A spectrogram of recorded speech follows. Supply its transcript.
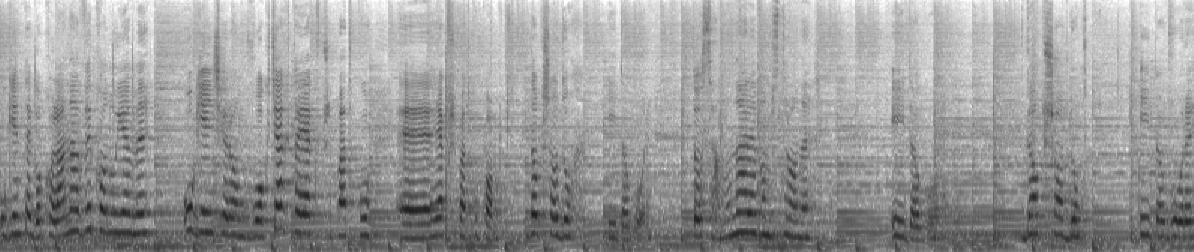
ugiętego kolana wykonujemy ugięcie rąk w łokciach, tak jak w przypadku, e, jak w przypadku pompki. Do przodu i do góry. To samo na lewą stronę i do góry. Do przodu i do góry.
